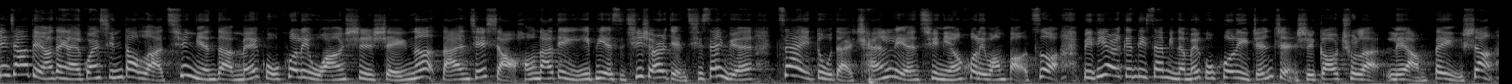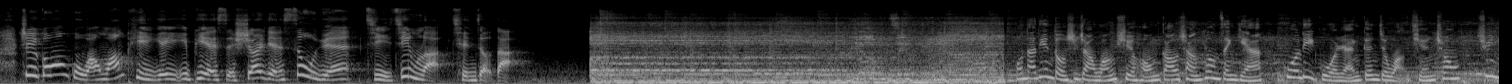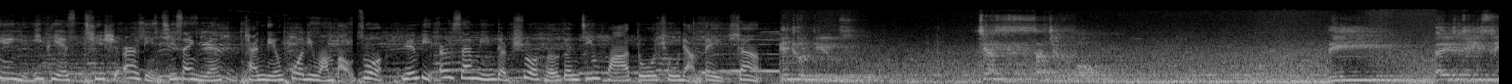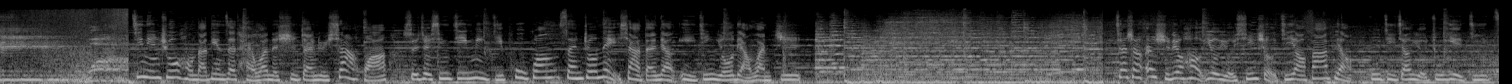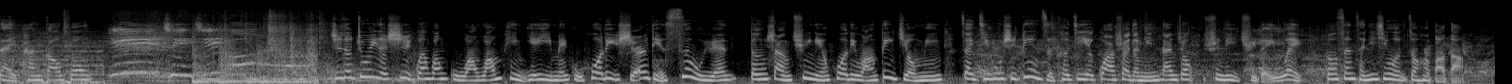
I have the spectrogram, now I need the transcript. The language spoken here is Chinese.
经焦点要带你来关心到了，去年的美股获利王是谁呢？答案揭晓，宏达电影 EPS 七十二点七三元，再度的蝉联去年获利王宝座，比第二跟第三名的美股获利整整是高出了两倍以上。至于观光股王王品，也以 EPS 十二点四五元挤进了前九大。宏达电董事长王雪红高唱用增牙，获利果然跟着往前冲。去年以 EPS 七十二点七三元蝉联获利王宝座，远比二三名的硕和跟精华多出两倍以上。今年初，宏达电在台湾的市占率下滑，随着新机密集曝光，三周内下单量已经有两万只。加上二十六号又有新手机要发表，估计将有助业绩再攀高峰。一，请集合值得注意的是，观光股王王品也以每股获利十二点四五元登上去年获利王第九名，在几乎是电子科技业挂帅的名单中顺利取得一位。东森财经新闻综合报道。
